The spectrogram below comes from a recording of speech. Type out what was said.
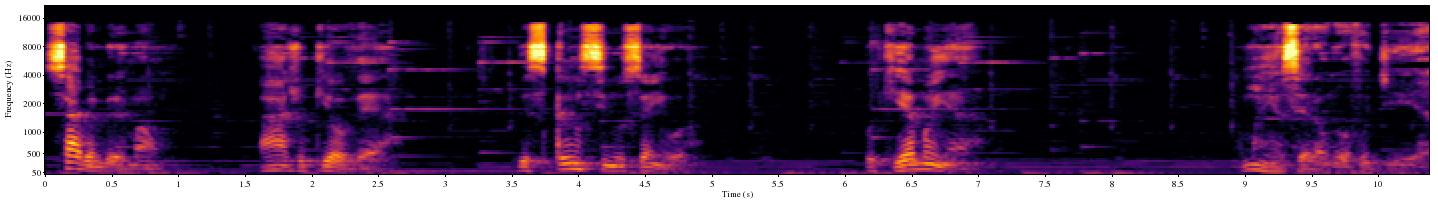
Saiba, meu irmão, haja o que houver, descanse no Senhor, porque amanhã, amanhã será um novo dia.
